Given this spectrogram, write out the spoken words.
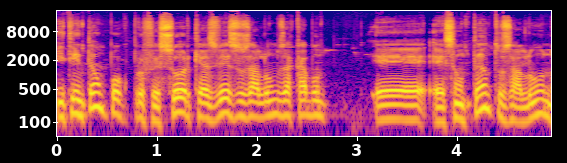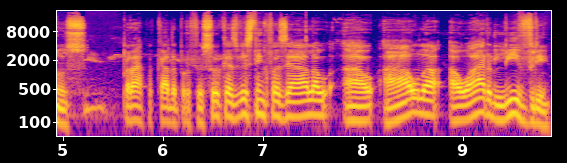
E tem tão pouco professor que às vezes os alunos acabam é, é, são tantos alunos para cada professor que às vezes tem que fazer a aula, a, a aula ao ar livre.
